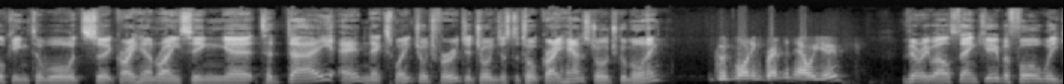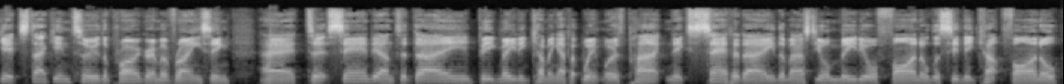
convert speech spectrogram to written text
looking towards uh, greyhound racing uh, today and next week. George Farrugia joins us to talk greyhounds. George, good morning. Good morning, Brendan. How are you? Very well, thank you. Before we get stuck into the program of racing at uh, Sandown today, big meeting coming up at Wentworth Park next Saturday, the Mastior Meteor final, the Sydney Cup final,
